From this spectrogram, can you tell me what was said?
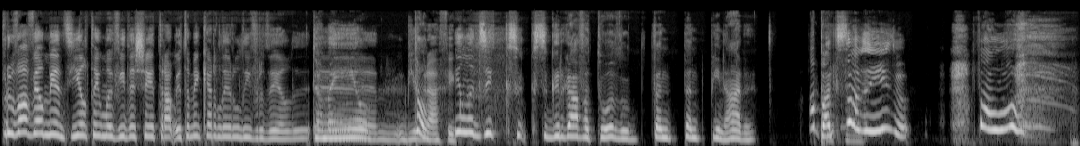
Provavelmente, e ele tem uma vida cheia de trauma. Eu também quero ler o livro dele. Também eu. eh, Então, Biográfico. ele a dizer que se, que se gregava todo, de tanto, tanto pinar. Ah, pá, tu sabes isso? Pá, o,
